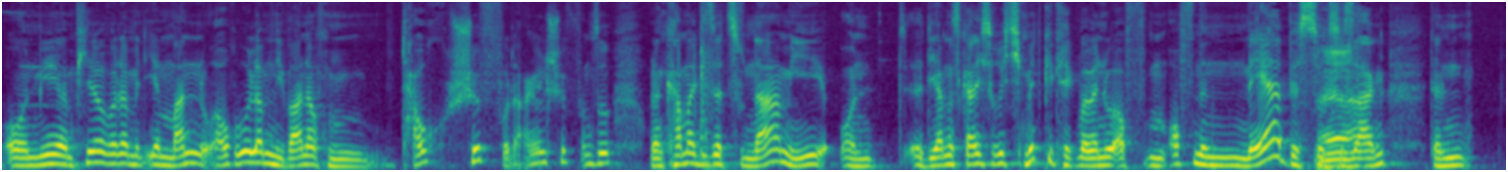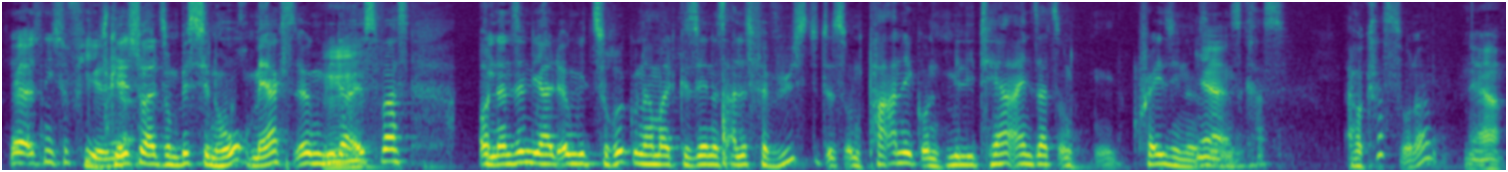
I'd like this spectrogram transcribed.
Und Miriam Pielhau war da mit ihrem Mann auch Urlaub. Die waren auf einem Tauchschiff oder Angelschiff und so. Und dann kam halt dieser Tsunami und äh, die haben das gar nicht so richtig mitgekriegt, weil wenn du auf einem offenen Meer bist sozusagen, dann Ja, ist nicht so viel. gehst du halt so ein bisschen hoch, merkst irgendwie, Mhm. da ist was. Und dann sind die halt irgendwie zurück und haben halt gesehen, dass alles verwüstet ist und Panik und Militäreinsatz und Craziness. Ja, ist krass. Aber krass, oder? Ja,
